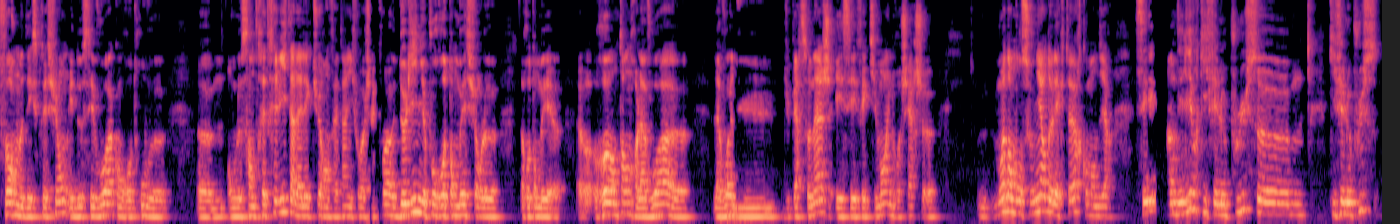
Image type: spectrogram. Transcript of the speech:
formes d'expression et de ces voix qu'on retrouve euh, euh, on le sent très très vite à la lecture en fait. Hein. Il faut à chaque fois deux lignes pour retomber sur le retomber euh, re-entendre la voix, euh, la voix du, du personnage. Et c'est effectivement une recherche. Moi, dans mon souvenir de lecteur, comment dire, c'est un des livres qui fait le plus, qui fait le plus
